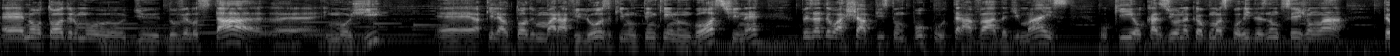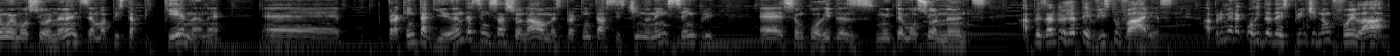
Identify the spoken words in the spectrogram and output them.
é, no autódromo de, do Velocitar, é, em Mogi é, aquele autódromo maravilhoso que não tem quem não goste, né? Apesar de eu achar a pista um pouco travada demais, o que ocasiona que algumas corridas não sejam lá tão emocionantes, é uma pista pequena, né? Para quem tá guiando é sensacional, mas para quem tá assistindo nem sempre é, são corridas muito emocionantes. Apesar de eu já ter visto várias. A primeira corrida da sprint não foi lá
